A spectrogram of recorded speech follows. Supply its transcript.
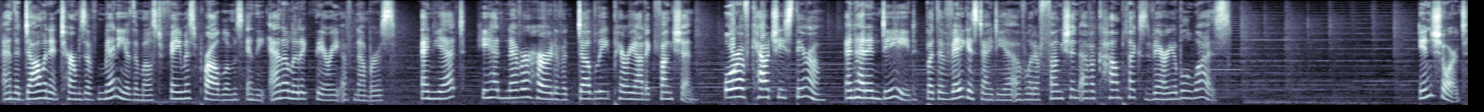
and the dominant terms of many of the most famous problems in the analytic theory of numbers. And yet, he had never heard of a doubly periodic function or of Cauchy's theorem and had indeed but the vaguest idea of what a function of a complex variable was. In short,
